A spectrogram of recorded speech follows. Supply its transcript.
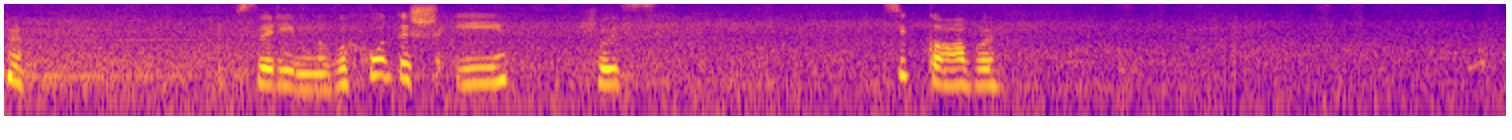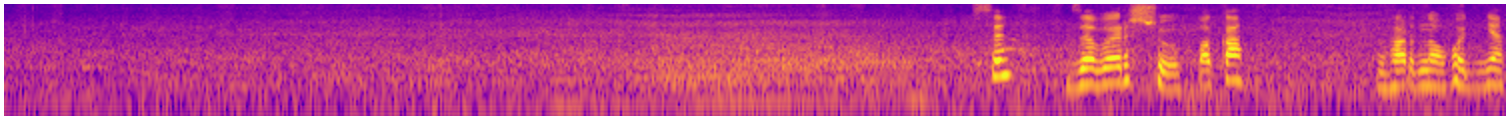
все рівно виходиш і щось цікаве. Все, завершую. Пока. Гарного дня.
